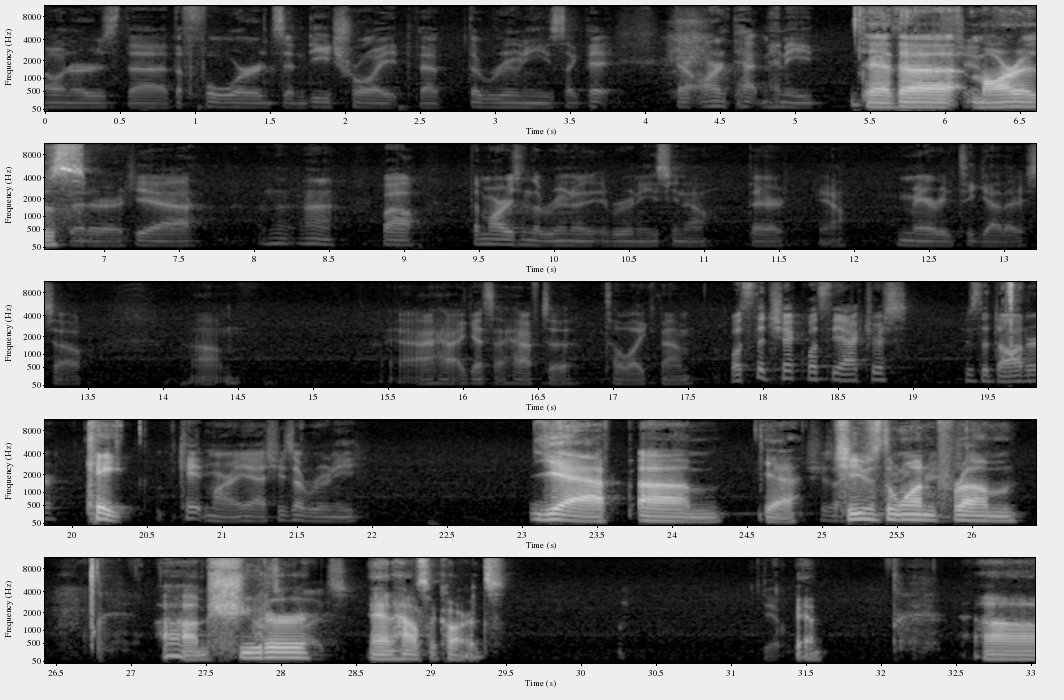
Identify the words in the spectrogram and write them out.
owners, the the Fords and Detroit, the the Rooneys. Like there, there aren't that many. Yeah, the Maras. are- yeah. Uh, well, the Maras and the Rooney, Rooneys, you know, they're you know married together, so um, I, I guess I have to to like them. What's the chick? What's the actress? Who's the daughter? Kate. Kate Mara. Yeah, she's a Rooney. Yeah. Um, yeah. She's She was the one from um, Shooter Cards. and House of Cards. Yep. Yeah.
